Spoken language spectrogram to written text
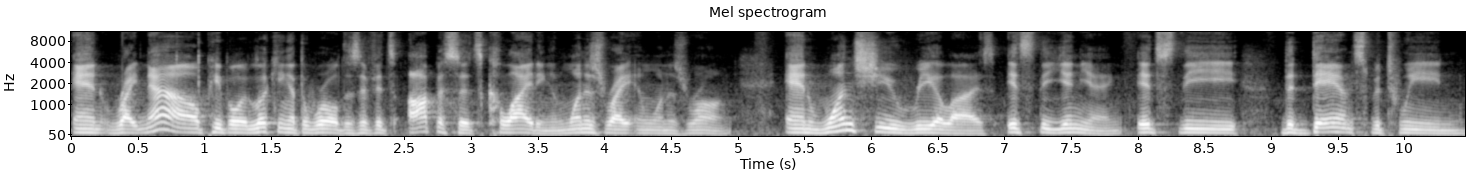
And right now, people are looking at the world as if it's opposites colliding, and one is right and one is wrong. And once you realize it's the yin yang, it's the the dance between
